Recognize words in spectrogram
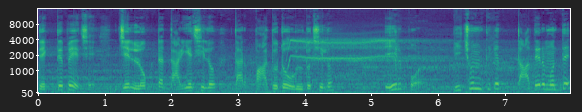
দেখতে পেয়েছে যে লোকটা দাঁড়িয়েছিল তার পা দুটো উল্টো ছিল। এরপর পিছন থেকে তাদের মধ্যে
